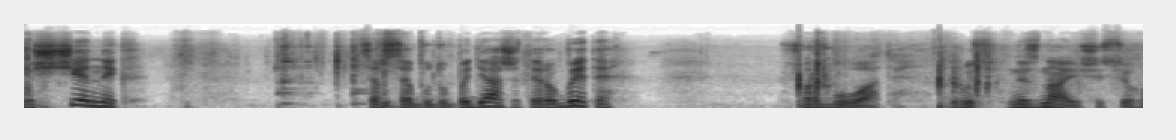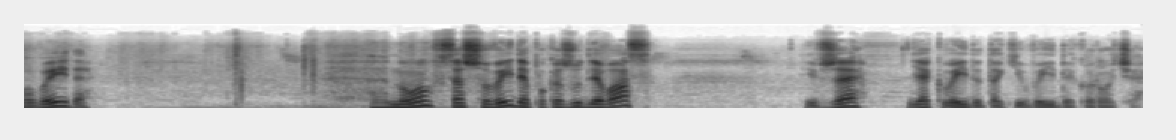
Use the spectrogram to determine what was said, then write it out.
розчинник. Це все буду бадяжити, робити, фарбувати. Друзі, не знаю, що з цього вийде. Ну, все, що вийде, покажу для вас. І вже як вийде, так і вийде, коротше.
